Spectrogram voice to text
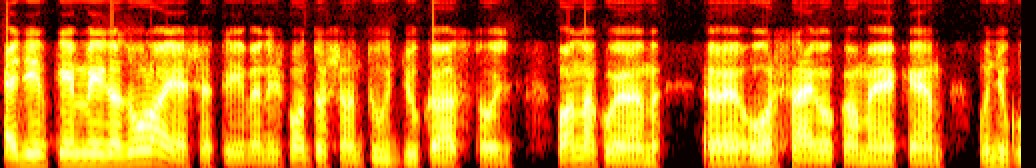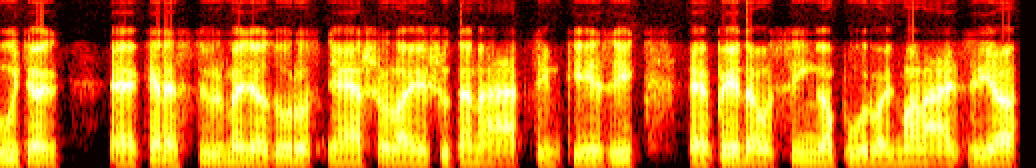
Egyébként még az olaj esetében is pontosan tudjuk azt, hogy vannak olyan országok, amelyeken mondjuk úgy, hogy keresztül megy az orosz nyersolaj, és utána átcímkézik, például Szingapur vagy Malázia,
